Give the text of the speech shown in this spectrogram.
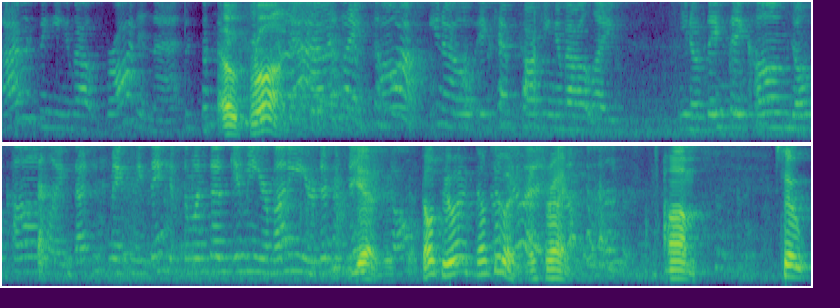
I was thinking about fraud in that. Oh, fraud. yeah, I was like, don't, you know, it kept talking about like, you know, if they say come, don't come, like that just makes me think if someone says give me your money or different things, Yeah, don't, don't do it. Don't do don't it. do That's right. Um, so,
